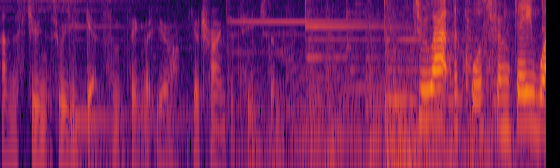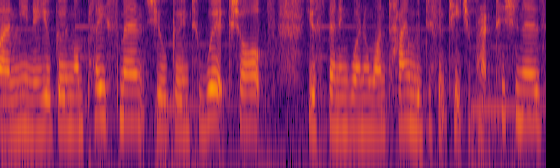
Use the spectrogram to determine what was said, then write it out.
and the students really get something that you're, you're trying to teach them. Throughout the course from day one, you know, you're going on placements, you're going to workshops, you're spending one-on-one -on -one time with different teacher practitioners.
